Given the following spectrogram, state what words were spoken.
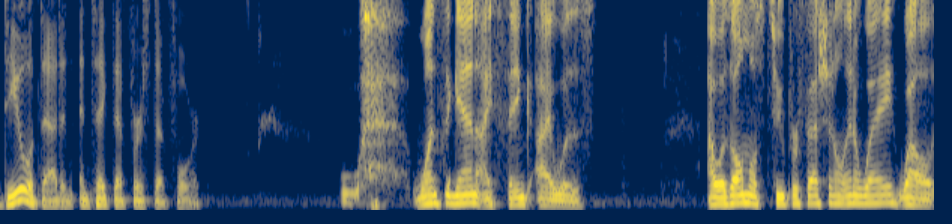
deal with that and, and take that first step forward? Once again, I think I was I was almost too professional in a way. Well,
